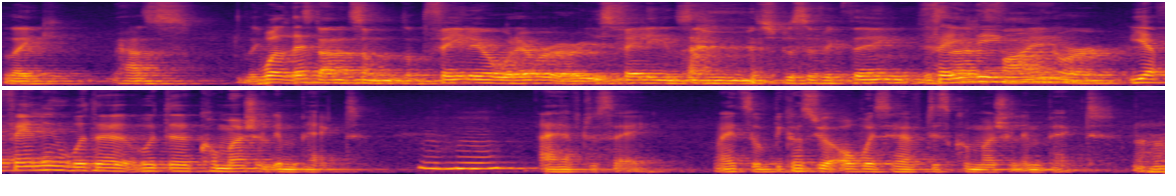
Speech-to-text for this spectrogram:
like has like well, that's done some, some failure or whatever, or is failing in some specific thing, is failing, that fine or yeah, failing with a with a commercial impact. Mm-hmm. I have to say, right? So because you always have this commercial impact, uh-huh.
